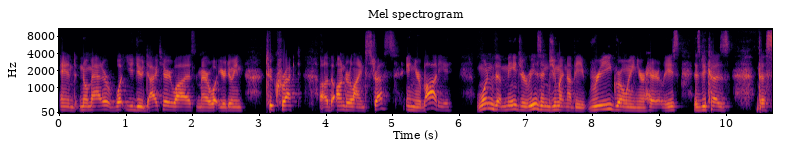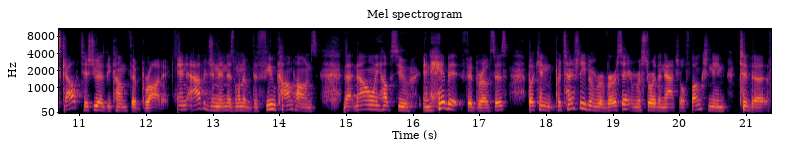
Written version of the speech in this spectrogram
and no matter what you do dietary wise, no matter what you're doing to correct uh, the underlying stress in your body, one of the major reasons you might not be regrowing your hair at least is because the scalp tissue has become fibrotic. And apigenin is one of the few compounds that not only helps you inhibit fibrosis, but can potentially even reverse it and restore the natural functioning to the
